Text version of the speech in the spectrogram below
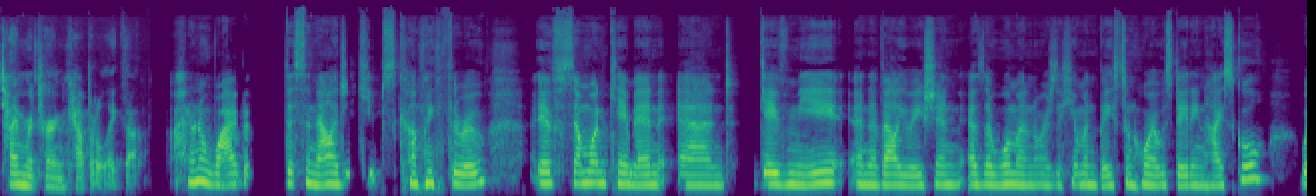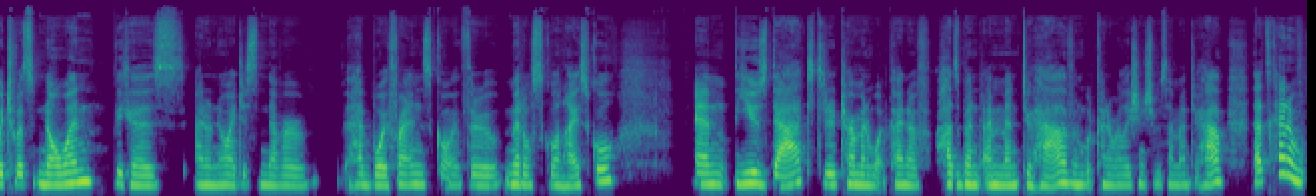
time return capital like that I don't know why, but this analogy keeps coming through. If someone came in and gave me an evaluation as a woman or as a human based on who I was dating in high school, which was no one because I don't know, I just never had boyfriends going through middle school and high school and use that to determine what kind of husband I'm meant to have and what kind of relationships I'm meant to have. That's kind of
